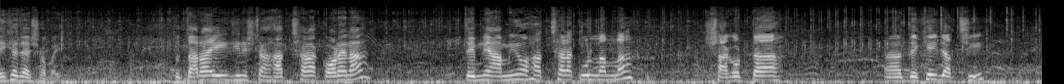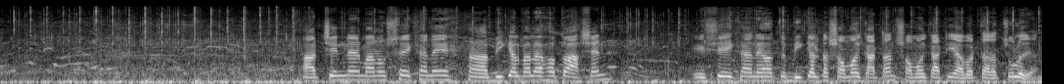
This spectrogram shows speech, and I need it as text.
দেখে যায় সবাই। তো তারা এই জিনিসটা হাতছাড়া করে না। তেমনি আমিও হাতছাড়া করলাম না। সাগরটা দেখেই যাচ্ছি। আর চেন্নাইয়ের মানুষরা এখানে বিকালবেলা হয়তো আসেন। এসে এখানে হয়তো বিকালটা সময় কাটান, সময় কাটিয়ে আবার তারা চলে যান।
